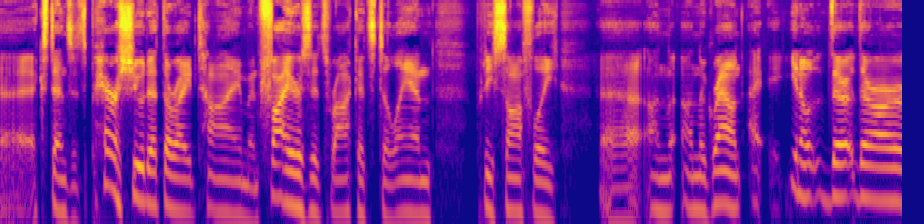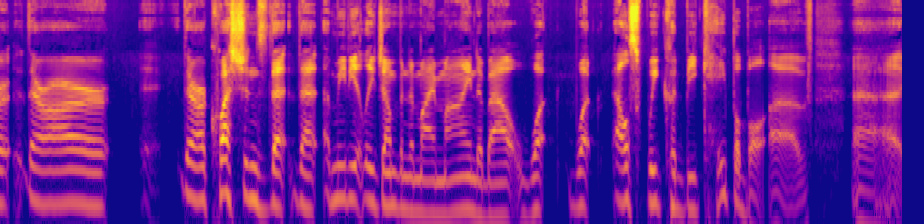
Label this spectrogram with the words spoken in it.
uh, extends its parachute at the right time and fires its rockets to land pretty softly uh, on on the ground. I, you know, there there are there are there are questions that that immediately jump into my mind about what what else we could be capable of uh,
